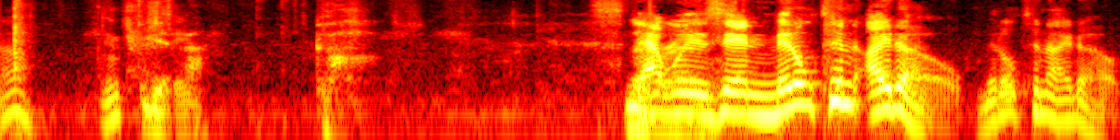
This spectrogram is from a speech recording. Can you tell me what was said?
Oh, interesting. It's That was ends. in Middleton, Idaho. Middleton, Idaho.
